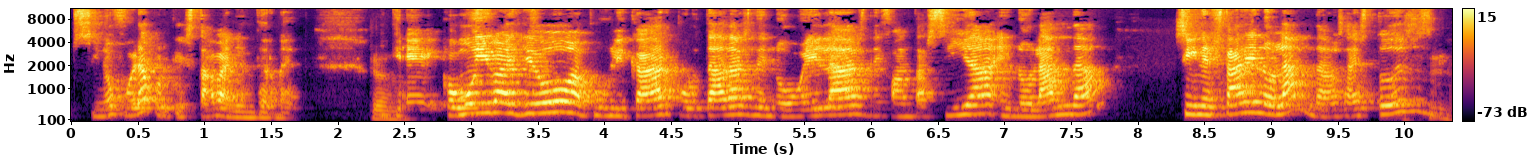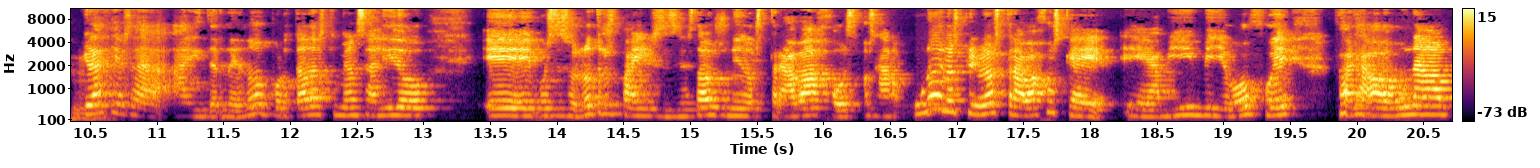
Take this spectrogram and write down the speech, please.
si no fuera porque estaba en Internet. ¿Cómo iba yo a publicar portadas de novelas de fantasía en Holanda? Sin estar en Holanda. O sea, es, todo eso es gracias a, Internet, ¿no? Portadas que me han salido, eh, pues eso, en otros países, en Estados Unidos, trabajos. O sea, uno de los primeros trabajos que eh, a mí me llegó fue para una,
